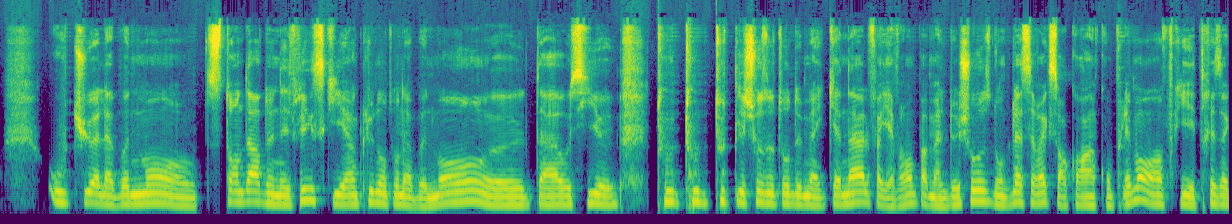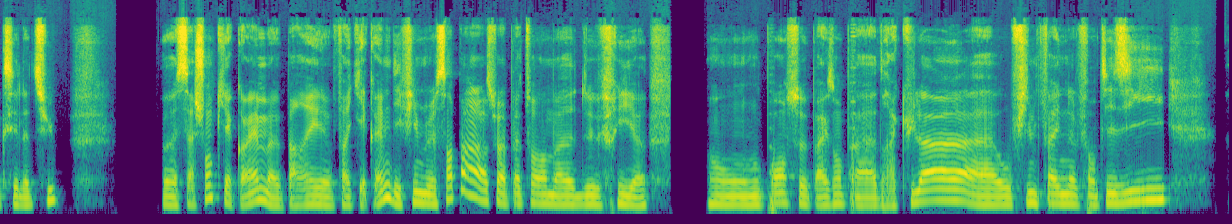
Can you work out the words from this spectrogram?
où tu as l'abonnement standard de Netflix qui est inclus dans ton abonnement. Euh, tu as aussi euh, toutes les choses autour de MyCanal. Enfin, il y a vraiment pas mal de choses. Donc là, c'est vrai que c'est encore un complément. Hein. Free est très axé là-dessus. Euh, sachant qu'il y a quand même, pareil, enfin, il y a quand même des films sympas hein, sur la plateforme de Free. On pense par exemple à Dracula, au film Final Fantasy,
